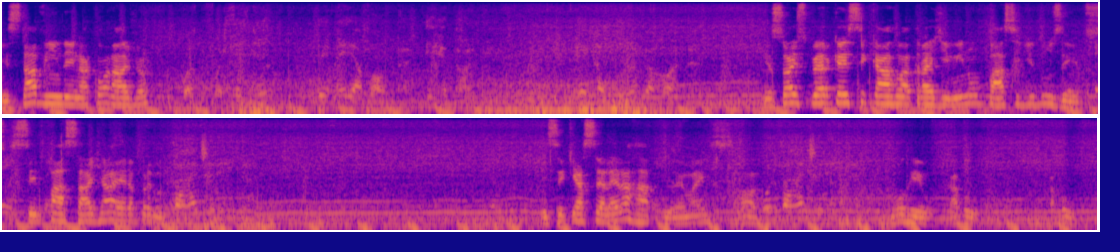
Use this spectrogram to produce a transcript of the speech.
Esse tá vindo aí na coragem, ó. Quando for seguro, dê meia volta e retorne. Recalculando a rota. Eu só espero que esse carro atrás de mim não passe de 200. Se ele passar, já era pra mim. Esse aqui acelera rápido, né? Mas, ó, morreu. Acabou. Acabou.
